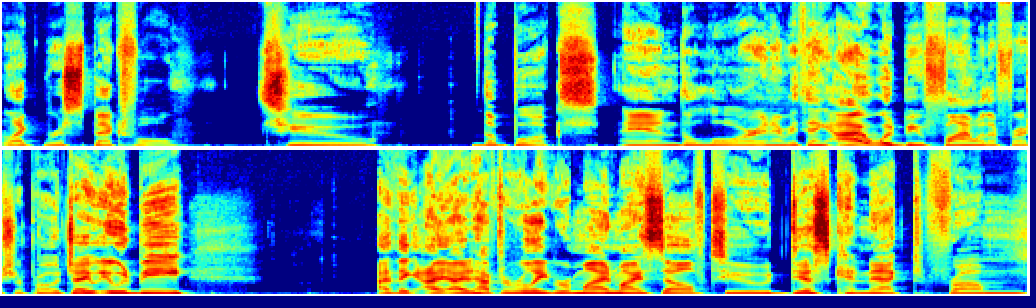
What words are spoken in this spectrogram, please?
like respectful to the books and the lore and everything, I would be fine with a fresh approach. I, it would be, I think I, I'd have to really remind myself to disconnect from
